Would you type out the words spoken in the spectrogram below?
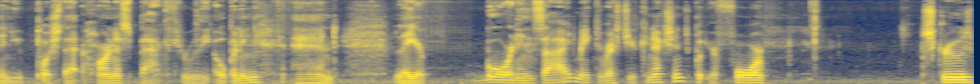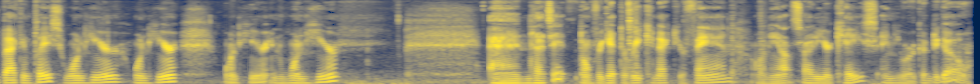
Then you push that harness back through the opening and lay your board inside. Make the rest of your connections. Put your four screws back in place. One here, one here, one here, and one here. And that's it. Don't forget to reconnect your fan on the outside of your case and you are good to go.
